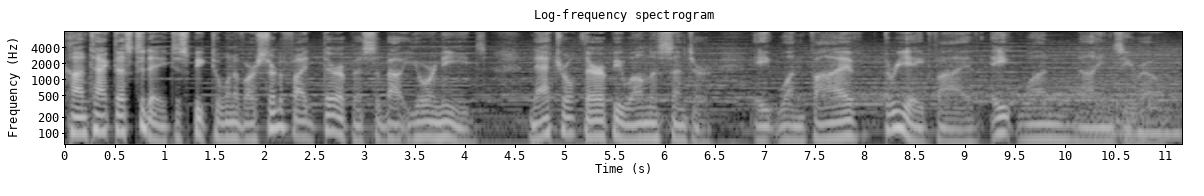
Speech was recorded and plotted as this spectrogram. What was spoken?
Contact us today to speak to one of our certified therapists about your needs. Natural Therapy Wellness Center, 815 385 8190.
